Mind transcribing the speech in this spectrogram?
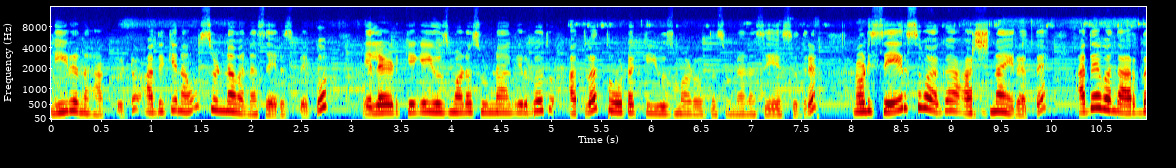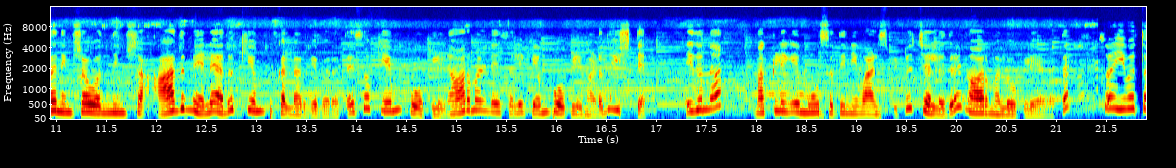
ನೀರನ್ನು ಹಾಕಿಬಿಟ್ಟು, ಅದಕ್ಕೆ ನಾವು ಸುಣ್ಣವನ್ನು ಸೇರಿಸಬೇಕು. ಎಲೆ ಅಡಿಕೆಗೆ ಯೂಸ್ ಮಾಡೋ ಸುಣ್ಣ ಆಗಿರ್ಬೋದು, ಅಥವಾ ತೋಟಕ್ಕೆ ಯೂಸ್ ಮಾಡುವಂಥ ಸುಣ್ಣನ ಸೇರಿಸಿದ್ರೆ ನೋಡಿ ಸೇರಿಸುವಾಗ ಅರಿಶಿನ ಇರುತ್ತೆ. ಅದೇ ಒಂದು ಅರ್ಧ ನಿಮಿಷ, ಒಂದು ನಿಮಿಷ ಆದಮೇಲೆ ಅದು ಕೆಂಪು ಕಲರ್ಗೆ ಬರುತ್ತೆ. ಸೊ ಕೆಂಪು ಓಕ್ಲಿ ನಾರ್ಮಲ್ ಡೇಸಲ್ಲಿ ಕೆಂಪು ಓಕ್ಲಿ ಮಾಡೋದು ಇಷ್ಟೇ. ಇದನ್ನು ಮಕ್ಕಳಿಗೆ ಮೂರು ಸತಿ ನೀವು ಆಳಿಸ್ಬಿಟ್ಟು ಚೆಲ್ಲಿದ್ರೆ ನಾರ್ಮಲ್ ಓಕ್ಲಿ ಆಗುತ್ತೆ. ಸೊ ಇವತ್ತು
